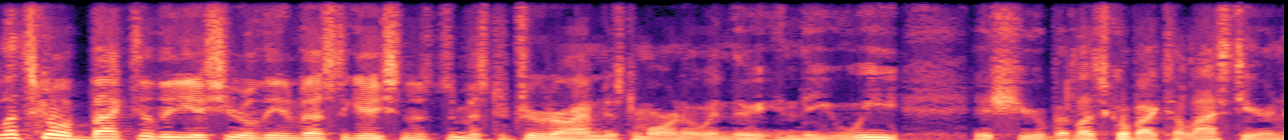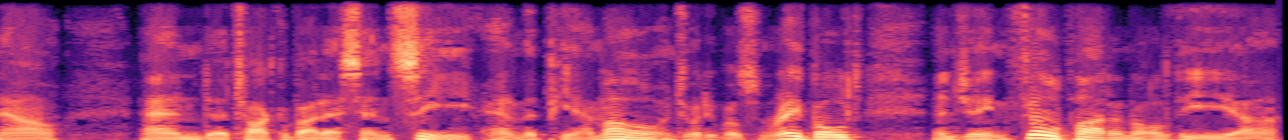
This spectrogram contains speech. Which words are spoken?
let's go back to the issue of the investigation Mr. Trudeau and Mr. Morneau in the in the we issue, but let's go back to last year now and uh, talk about SNC and the PMO and Jody Wilson-Raybould and Jane Philpott and all the uh,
